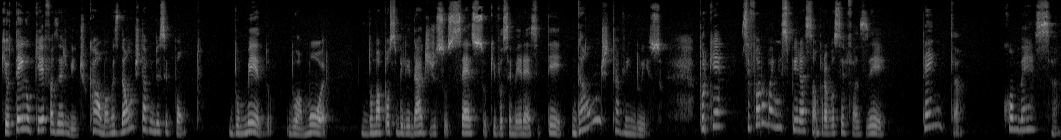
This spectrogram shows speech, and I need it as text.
que eu tenho que fazer vídeo. Calma, mas de onde está vindo esse ponto? Do medo? Do amor? de uma possibilidade de sucesso que você merece ter, da onde está vindo isso? Porque se for uma inspiração para você fazer, tenta, começa,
